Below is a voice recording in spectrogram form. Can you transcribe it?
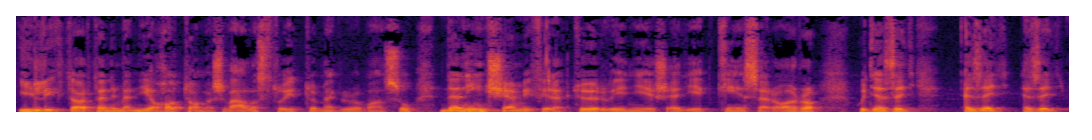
illik tartani, mert nyilván hatalmas választói tömegről van szó, de nincs semmiféle törvényi és egyéb kényszer arra, hogy ez egy, ez egy, ez egy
